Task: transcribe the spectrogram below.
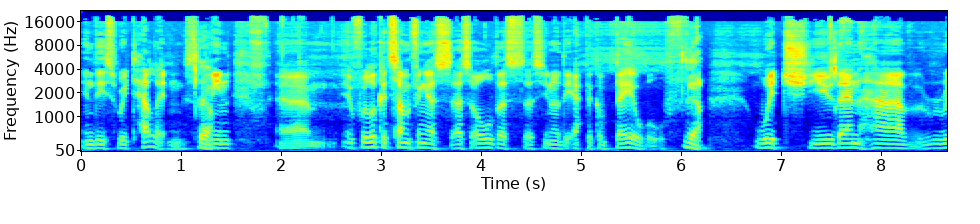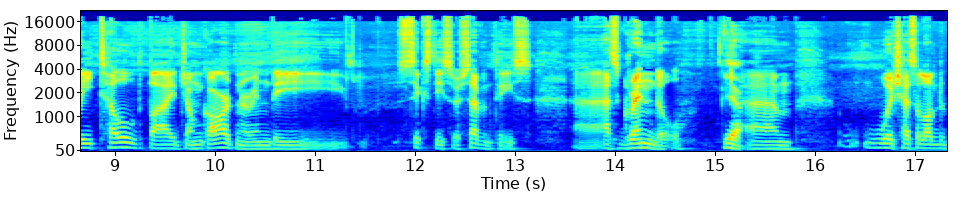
in these retellings. Yeah. I mean, um, if we look at something as as old as, as you know the Epic of Beowulf, yeah, which you then have retold by John Gardner in the 60s or 70s uh, as Grendel, yeah, um, which has a lot of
